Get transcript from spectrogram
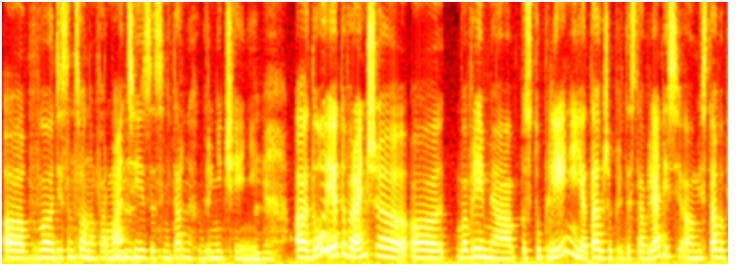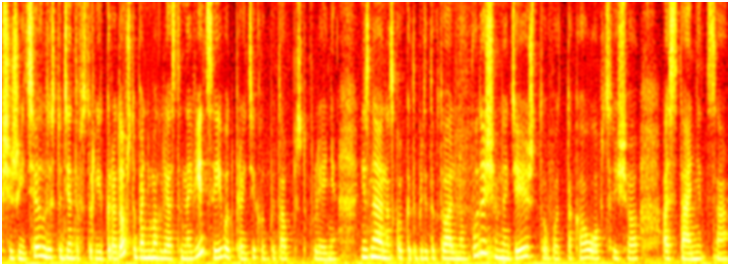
в дистанционном формате uh-huh. из-за санитарных ограничений. Uh-huh. А до этого раньше а, во время поступления также предоставлялись места в общежитиях для студентов из других городов, чтобы они могли остановиться и вот пройти как бы этап поступления. Не знаю, насколько это будет актуально в будущем, надеюсь, что вот такая опция еще останется.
